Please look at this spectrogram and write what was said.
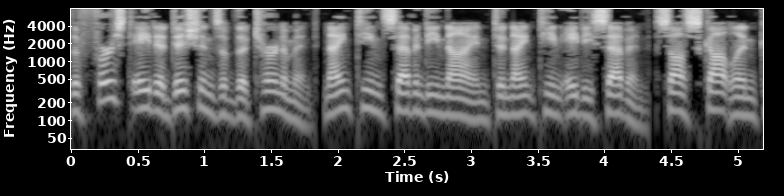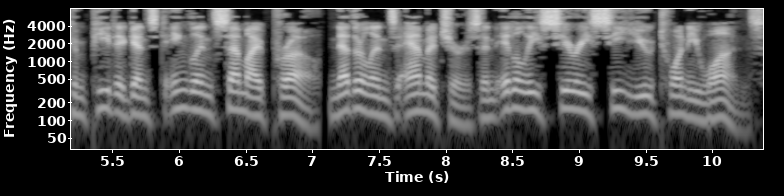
The first eight editions of the tournament 1979 saw Scotland compete against England semi-pro, Netherlands amateurs and Italy Serie C U21s.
